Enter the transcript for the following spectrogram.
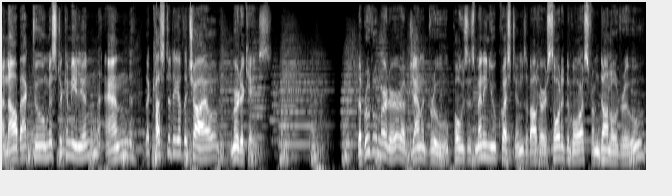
And now back to Mr. Chameleon and the custody of the child murder case. The brutal murder of Janet Drew poses many new questions about her sordid divorce from Donald Drew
